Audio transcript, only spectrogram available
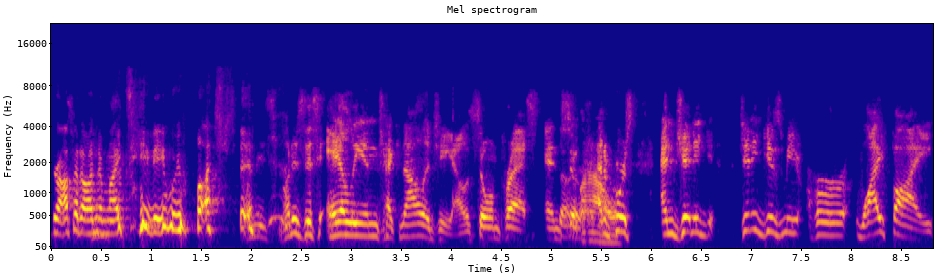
drop it onto my TV. We watched it. what is this alien technology? I was so impressed. And so, Wow. and of course, and Jenny, Jenny gives me her Wi-Fi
